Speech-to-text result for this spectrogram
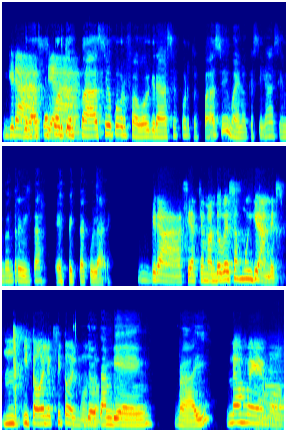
Gracias. Gracias por tu espacio, por favor, gracias por tu espacio y bueno, que sigas haciendo entrevistas espectaculares. Gracias, te mando besos muy grandes mm, y todo el éxito del mundo. Yo también. Bye. Nos vemos.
